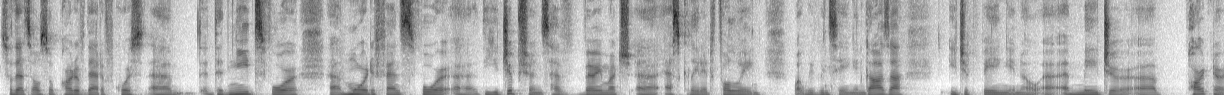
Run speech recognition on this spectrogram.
So that's also part of that. Of course, um, the needs for uh, more defense for uh, the Egyptians have very much uh, escalated following what we've been seeing in Gaza. Egypt being, you know, a, a major uh, partner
